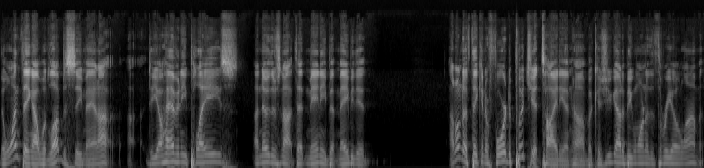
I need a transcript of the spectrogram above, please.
the one thing I would love to see, man, I, I, do y'all have any plays? I know there's not that many, but maybe that I don't know if they can afford to put you at tight end, huh? Because you got to be one of the three O linemen.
